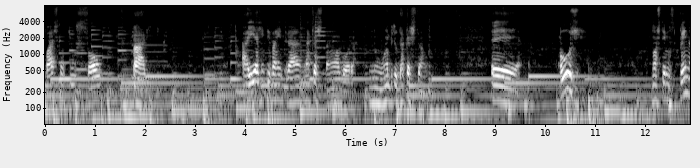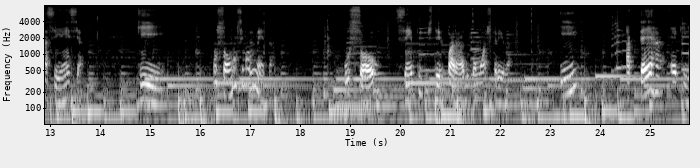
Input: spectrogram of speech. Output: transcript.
faz com que o sol pare. Aí a gente vai entrar na questão agora, no âmbito da questão. É, hoje nós temos plena ciência que o Sol não se movimenta. O Sol sempre esteve parado como uma estrela e a Terra é que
